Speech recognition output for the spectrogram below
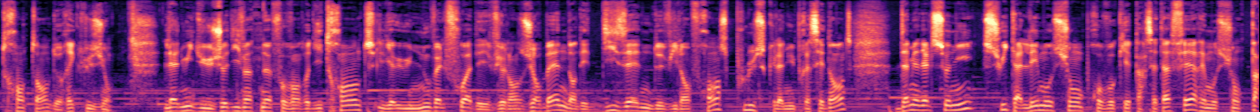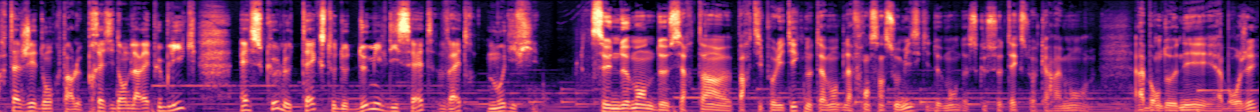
30 ans de réclusion. La nuit du jeudi 29 au vendredi 30, il y a eu une nouvelle fois des violences urbaines dans des dizaines de villes en France, plus que la nuit précédente. Damien Delsoni, suite à l'émotion provoquée par cette affaire, émotion partagée donc par le président de la République, est-ce que le texte de 2017 va être modifié? C'est une demande de certains euh, partis politiques, notamment de la France Insoumise, qui demande à ce que ce texte soit carrément euh, abandonné et abrogé.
